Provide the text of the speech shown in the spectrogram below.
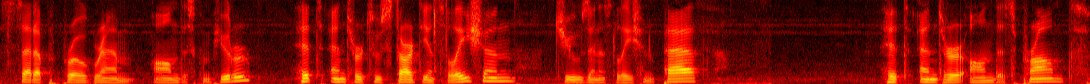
setup program on this computer. Hit enter to start the installation, choose an installation path, hit enter on this prompt.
